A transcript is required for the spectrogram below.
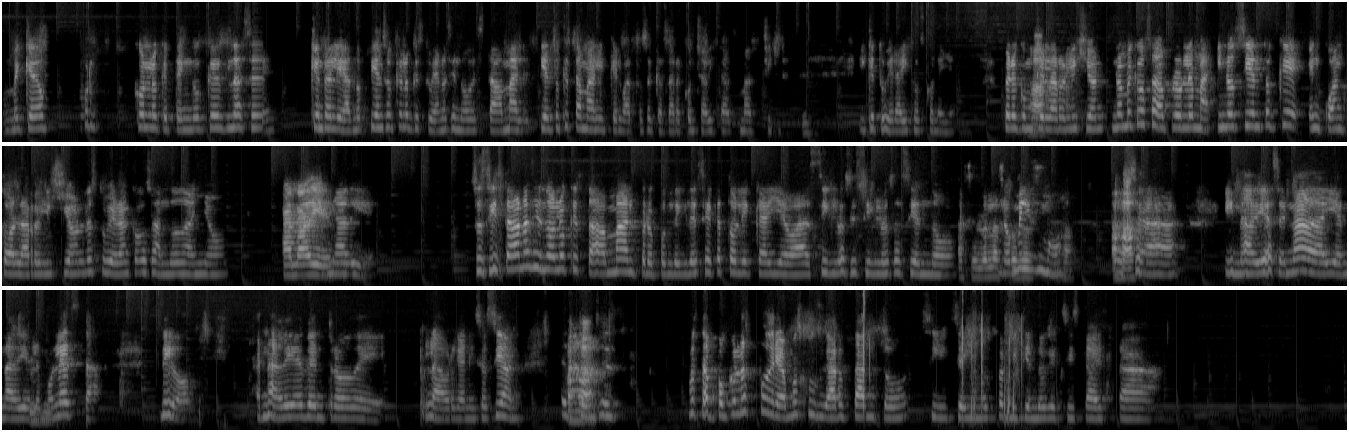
Me quedo por- con lo que tengo que es la serie, que en realidad no pienso que lo que estuvieran haciendo estaba mal. Pienso que está mal que el vato se casara con chavitas más chiquitas y que tuviera hijos con ella. Pero como Ajá. que la religión no me causaba problema y no siento que en cuanto a la religión le estuvieran causando daño a nadie. a nadie. O sea, sí estaban haciendo lo que estaba mal, pero pues la iglesia católica lleva siglos y siglos haciendo haciendo las Lo cosas. mismo. Ajá. o Ajá. sea, y nadie hace nada y a nadie le Ujú. molesta. Digo, a nadie dentro de la organización. Ajá. Entonces, pues tampoco los podríamos juzgar tanto si seguimos permitiendo que exista esta...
